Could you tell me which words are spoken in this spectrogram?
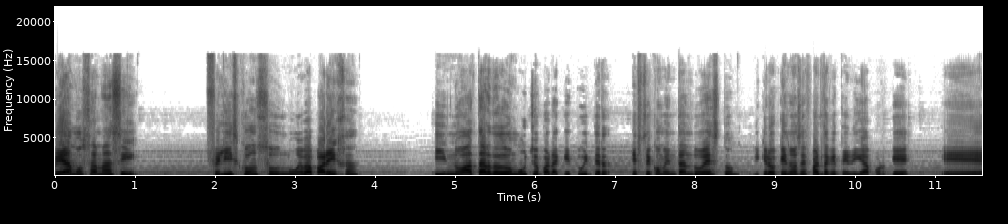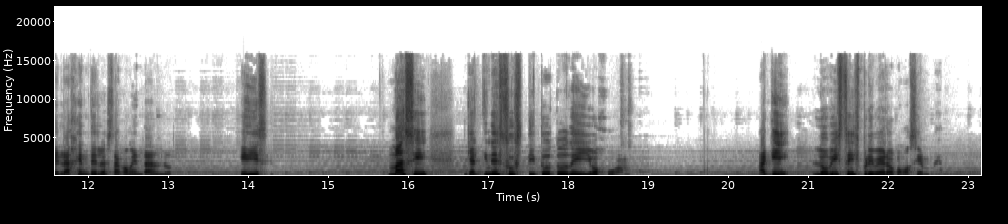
Veamos a Masi feliz con su nueva pareja y no ha tardado mucho para que Twitter esté comentando esto y creo que no hace falta que te diga por qué eh, la gente lo está comentando. Y dice, Masi ya tiene sustituto de Yojuan. Aquí lo visteis primero, como siempre.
